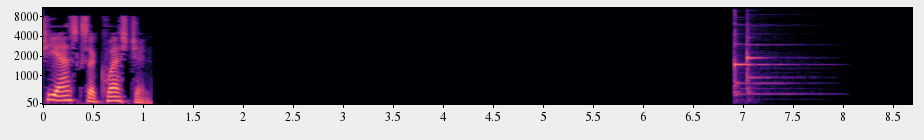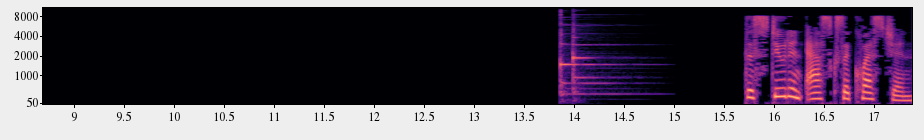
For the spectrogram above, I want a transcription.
She asks a question. The student asks a question.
